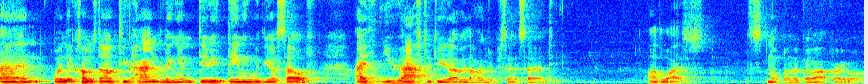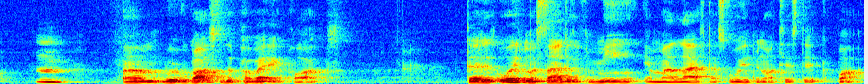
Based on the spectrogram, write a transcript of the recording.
And when it comes down to handling and de- dealing with yourself, I you have to do that with hundred percent certainty. Otherwise, it's not going to go out very well. Mm. Um, with regards to the poetic parts, there's always been a side of me in my life that's always been artistic, but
